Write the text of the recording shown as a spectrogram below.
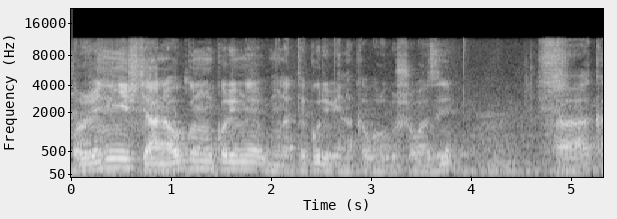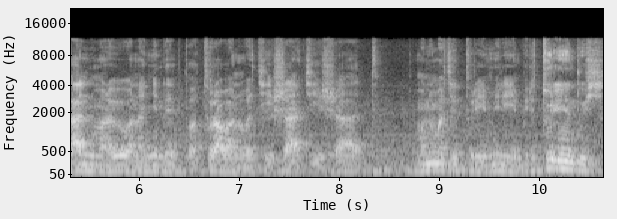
Poroje ni nyinshi cyane ahubwo nuko rimwe umuntu ategura ibintu akabura ubushobozi. Ah, kandi murabibona nyine tuba turi abantu bakishakisha muri make turi imirimbiri turi indushyi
